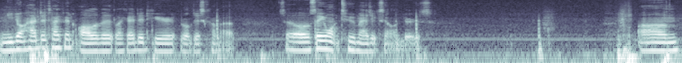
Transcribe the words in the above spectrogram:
And you don't have to type in all of it like I did here, it'll just come up. So say you want two Magic Cylinders. Um,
